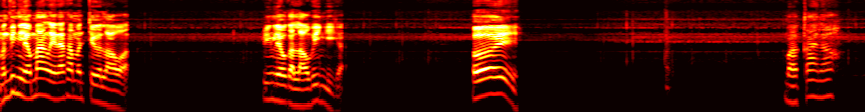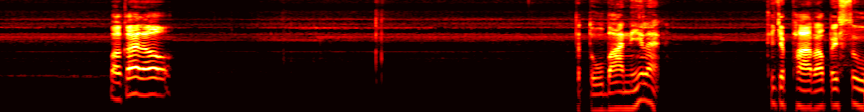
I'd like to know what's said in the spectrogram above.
มันวิ่งเร็วมากเลยนะถ้ามันเจอเราอะวิ่งเร็วกับเราวิ่งอีกอะเฮ้ย มาใกล้แล้ว มาใกล้แล้ว ประตูบานนี้แหละ ที่จะพาเราไปสู่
